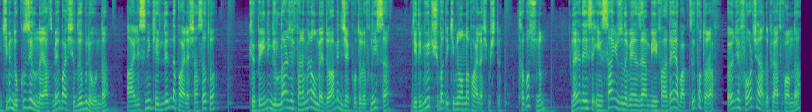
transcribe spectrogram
2009 yılında yazmaya başladığı blogunda ailesinin kedilerini de paylaşan Sato, köpeğinin yıllarca fenomen olmaya devam edecek fotoğrafını ise 23 Şubat 2010'da paylaşmıştı. Kabosu'nun neredeyse insan yüzüne benzeyen bir ifadeyle baktığı fotoğraf önce 4chan adlı platformda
